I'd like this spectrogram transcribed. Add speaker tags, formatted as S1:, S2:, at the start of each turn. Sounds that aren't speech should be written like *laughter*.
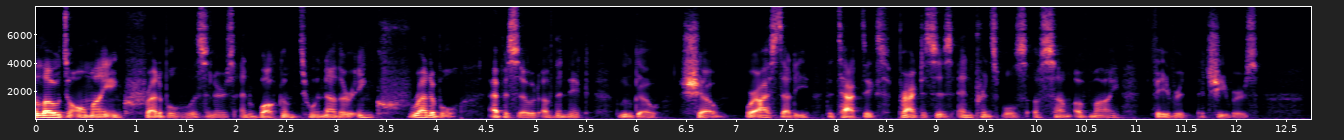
S1: Hello to all my incredible listeners, and welcome to another incredible episode of the Nick Lugo Show, where I study the tactics, practices, and principles of some of my favorite achievers.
